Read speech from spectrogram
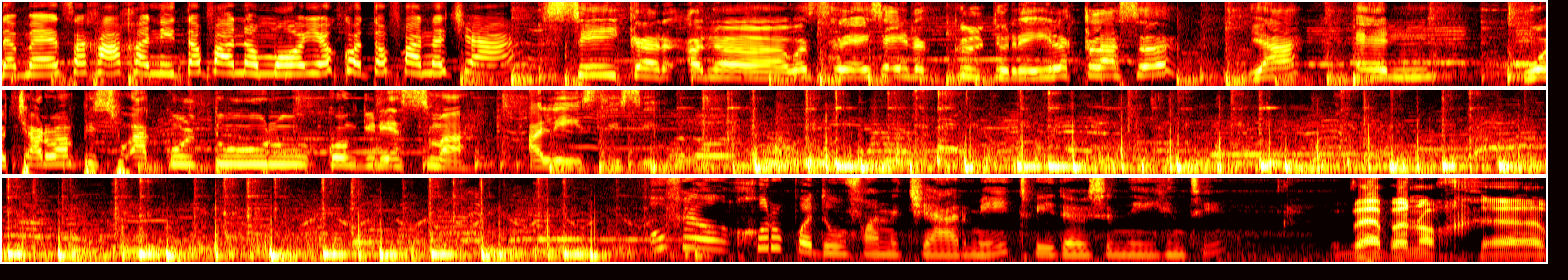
De mensen gaan genieten van een mooie van het jaar. Zeker, een, uh, wij zijn de culturele klasse. Ja, en we charwan pisu a culturu congresma. Hoeveel groepen doen van het jaar mee, 2019? We hebben nog uh, uh,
